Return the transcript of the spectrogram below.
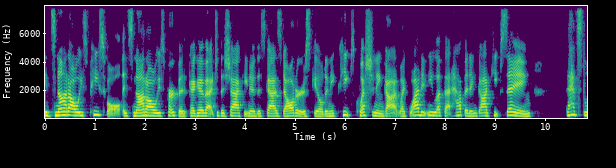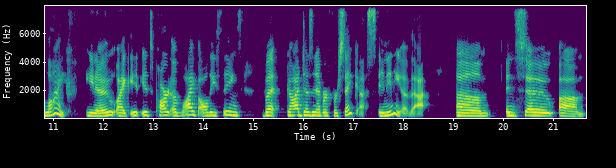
it's not always peaceful. It's not always perfect. I go back to the shack, you know, this guy's daughter is killed and he keeps questioning God, like, why didn't you let that happen? And God keeps saying, that's life, you know, like it, it's part of life, all these things. But God doesn't ever forsake us in any of that. Um, and so, um,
